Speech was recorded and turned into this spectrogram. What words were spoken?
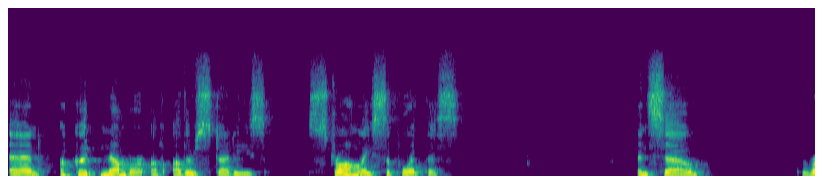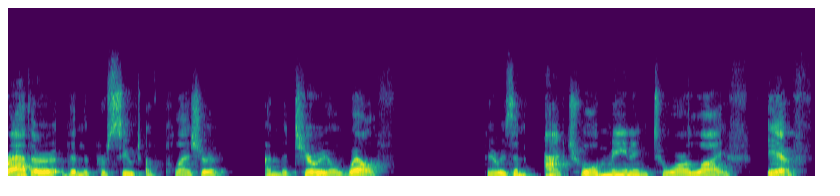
And a good number of other studies strongly support this. And so, rather than the pursuit of pleasure and material wealth, there is an actual meaning to our life if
